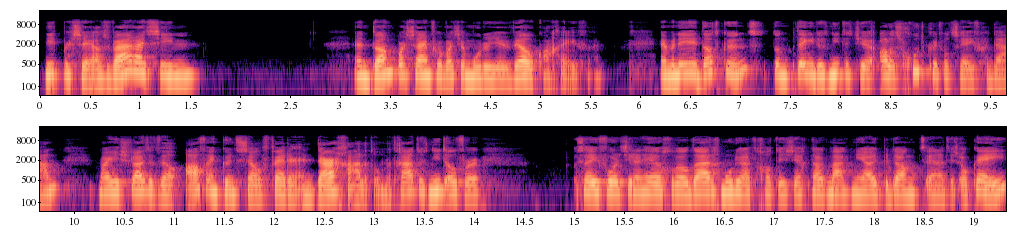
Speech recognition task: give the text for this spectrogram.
niet per se als waarheid zien. En dankbaar zijn voor wat jouw moeder je wel kan geven. En wanneer je dat kunt, dan betekent dus niet dat je alles goedkeurt wat ze heeft gedaan. Maar je sluit het wel af en kunt zelf verder. En daar gaat het om. Het gaat dus niet over. Stel je voor dat je een heel gewelddadige moeder hebt gehad die zegt: Nou, het maakt niet uit, bedankt en het is oké.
